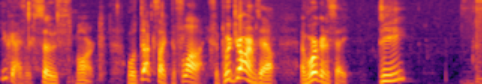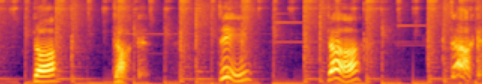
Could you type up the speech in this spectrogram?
You guys are so smart. Well, ducks like to fly. So put your arms out and we're going to say D, duh, duck. D, duh, duck.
